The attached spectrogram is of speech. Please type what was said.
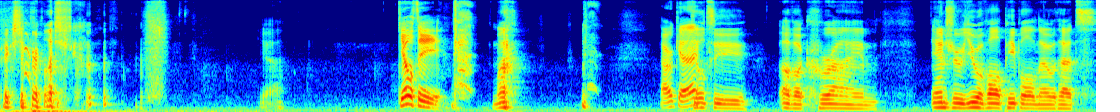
picture. yeah. Guilty. Okay. guilty of a crime. Andrew, you of all people know that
